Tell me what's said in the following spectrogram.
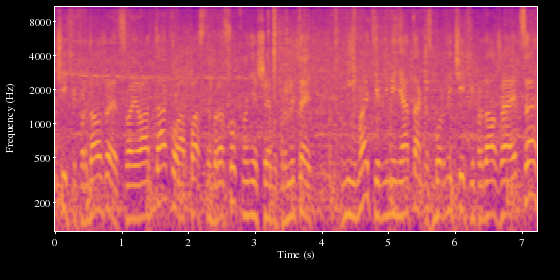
Чехи продолжают свою атаку. Опасный бросок, но нет, шайба пролетает мимо. Тем не менее, атака сборной Чехии продолжается.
